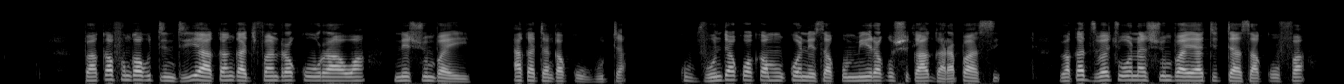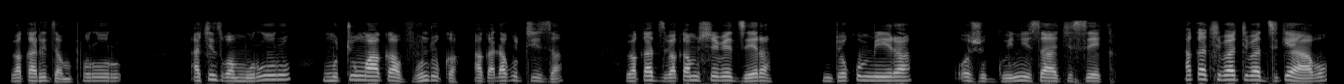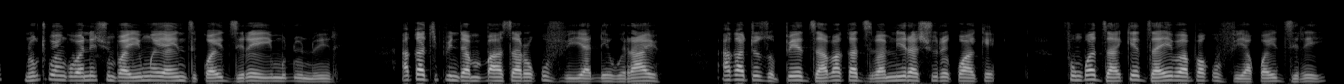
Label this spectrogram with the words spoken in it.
paakafunga kuti ndiye akanga achifanira kuurawa neshumba iyi akatanga kuhuta. Kubvunda kwakamukonesa kumira kusvika agara pasi. Vakadzi vachiona shumba yati tasa kufa vakaridza mupururu. Achinzwa mururu mutumwa akavhunduka akada kutiza. Vakadzi vakamushevedzera ndokumira ozvigwinyisa achiseka. Akachivati vadzike havo nokuti kwaingova neshumba imwe yainzi kwaidzirei mudunhu iri akachipinda mubasa rokuvhiya dehwe rayo. Akatozopedza vakadzi vamira shure kwake. Pfungwa dzake dzaiva pakuvhiya kwaidzirei.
